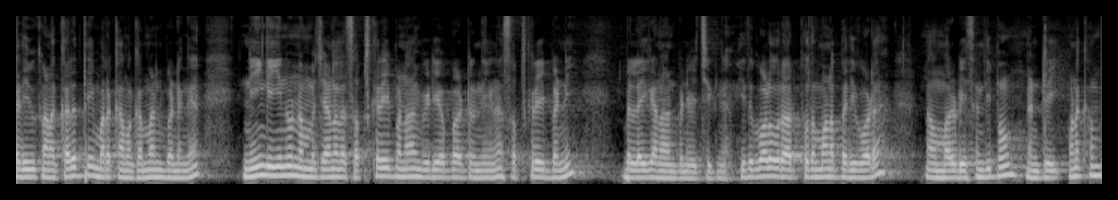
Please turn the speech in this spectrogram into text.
பதிவுக்கான கருத்தை மறக்காமல் கமெண்ட் பண்ணுங்கள் நீங்கள் இன்னும் நம்ம சேனலை சப்ஸ்கிரைப் பண்ணாமல் வீடியோ பார்த்துருந்தீங்கன்னா சப்ஸ்கிரைப் பண்ணி பெல்லைக்கான் ஆன் பண்ணி வச்சுக்கோங்க. இதுபோல் ஒரு அற்புதமான பதிவோடு நம்ம மறுபடியும் சந்திப்போம். நன்றி. வணக்கம்.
